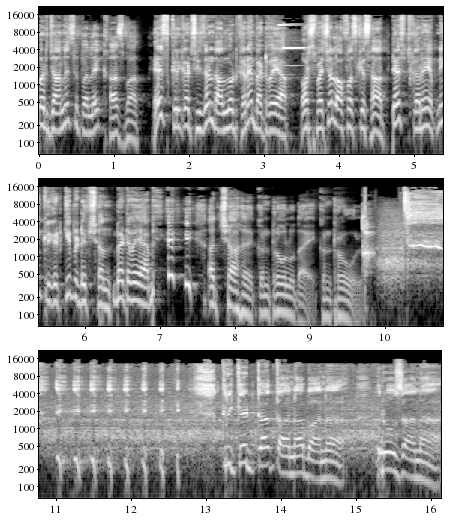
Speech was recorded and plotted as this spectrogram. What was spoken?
पर जाने से पहले खास बात, इस क्रिकेट सीज़न डाउनलोड करें बैटवे ऐप और स्पेशल ऑफर्स के साथ टेस्ट करें अपनी क्रिकेट की प्रिडिक्शन बेटवे ऐप अच्छा है कंट्रोल उदय कंट्रोल क्रिकेट का ताना बाना रोज़ाना.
